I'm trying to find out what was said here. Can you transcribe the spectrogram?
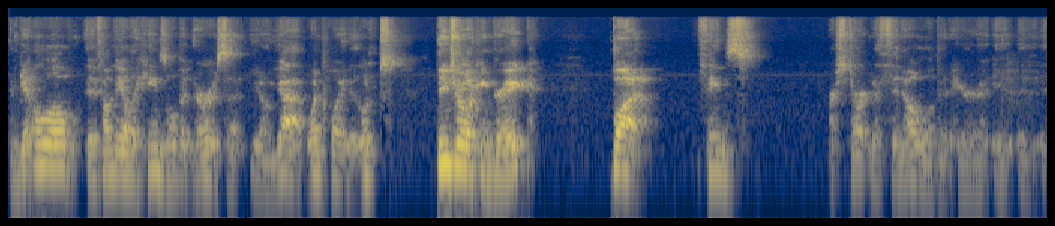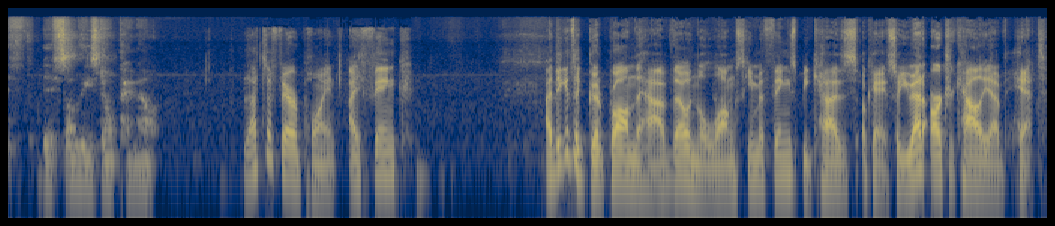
I'm getting a little, if I'm the LA Kings, a little bit nervous that you know, yeah, at one point it looked things are looking great, but things are starting to thin out a little bit here if, if, if some of these don't pan out. That's a fair point. I think I think it's a good problem to have though in the long scheme of things because okay, so you had Arthur Kaliyev hit.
